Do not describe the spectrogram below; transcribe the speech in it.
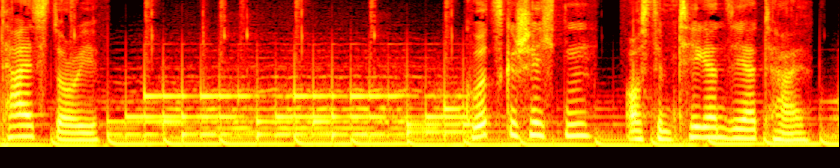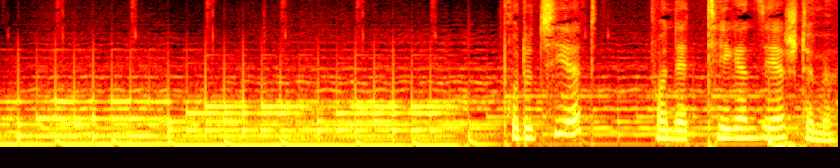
Talstory. Kurzgeschichten aus dem Tegernseer Tal. Produziert von der Tegernseer Stimme.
